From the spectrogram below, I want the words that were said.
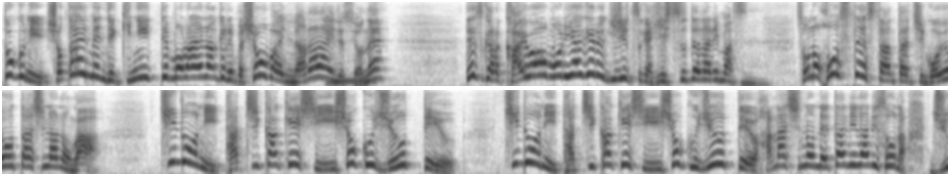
特に初対面で気に入ってもらえなければ商売にならないですよね、ですから会話を盛り上げる技術が必須となります、そのホステスさんたち御用達なのが喜怒に立ちかけし衣食住っていう喜怒に立ちかけし衣食住っていう話のネタになりそうな11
